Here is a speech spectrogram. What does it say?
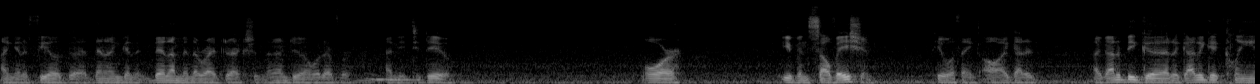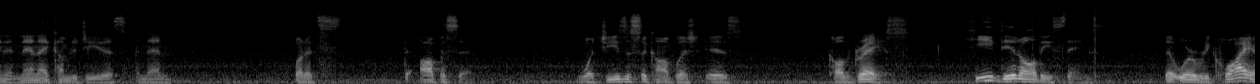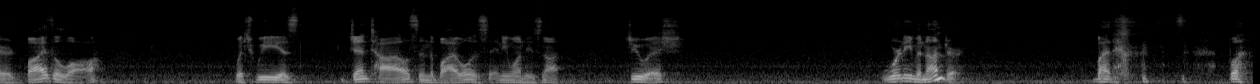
I'm gonna feel good. Then I'm gonna. Then I'm in the right direction. Then I'm doing whatever I need to do. Or even salvation. People think, oh, I gotta, I gotta be good. I gotta get clean, and then I come to Jesus, and then. But it's the opposite. What Jesus accomplished is called grace. He did all these things that were required by the law, which we as Gentiles in the Bible, is anyone who's not Jewish, weren't even under. But, but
